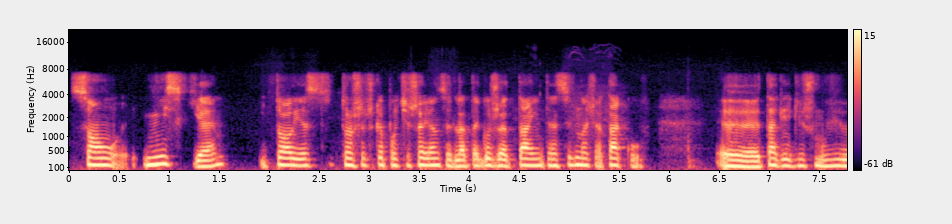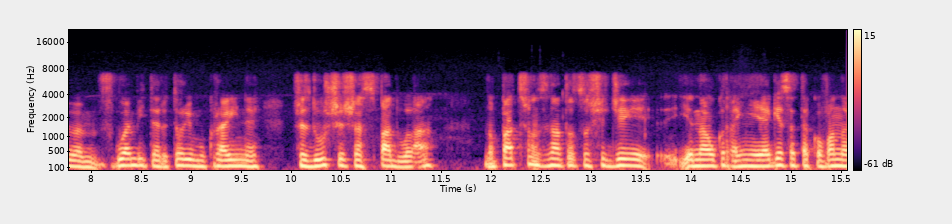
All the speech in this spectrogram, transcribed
są niskie i to jest troszeczkę pocieszające, dlatego że ta intensywność ataków, y, tak jak już mówiłem, w głębi terytorium Ukrainy przez dłuższy czas spadła no patrząc na to, co się dzieje na Ukrainie, jak jest atakowana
